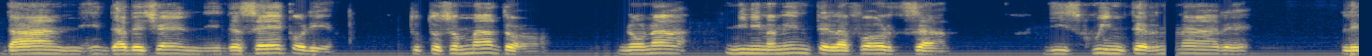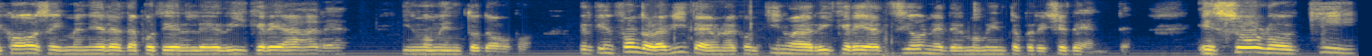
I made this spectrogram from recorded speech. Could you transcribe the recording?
da anni, da decenni, da secoli, tutto sommato non ha minimamente la forza di squinternare le cose in maniera da poterle ricreare il momento dopo. Perché in fondo la vita è una continua ricreazione del momento precedente e solo chi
